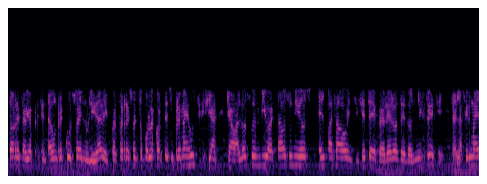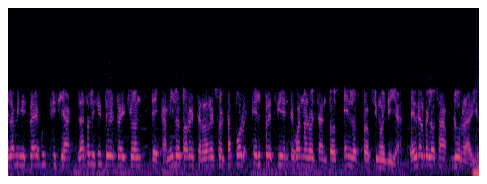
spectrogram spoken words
Torres había presentado un recurso de nulidad, el cual fue resuelto por la Corte Suprema de Justicia, que avaló su envío a Estados Unidos el pasado 27 de febrero de 2013. Tras la firma de la ministra de Justicia, la solicitud de extradición de Camilo Torres será resuelta por el presidente Juan Manuel Santos en los próximos días. Edgar Velosa, Blue Radio.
